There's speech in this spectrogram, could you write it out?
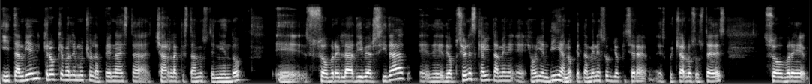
Y también creo que vale mucho la pena esta charla que estamos teniendo sobre la diversidad de, de, opciones que hay también hoy en día, ¿no? Que también eso yo quisiera escucharlos a ustedes sobre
